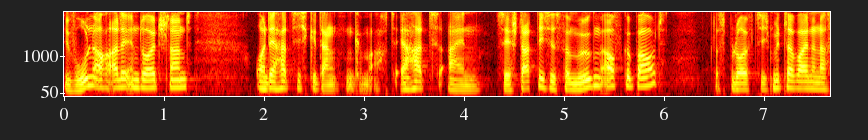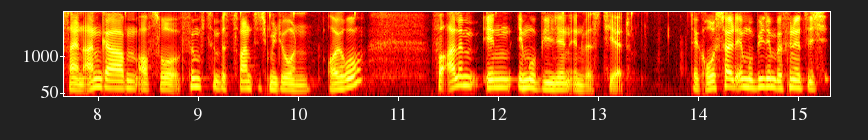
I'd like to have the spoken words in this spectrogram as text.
Sie wohnen auch alle in Deutschland. Und er hat sich Gedanken gemacht. Er hat ein sehr stattliches Vermögen aufgebaut. Das beläuft sich mittlerweile nach seinen Angaben auf so 15 bis 20 Millionen Euro. Vor allem in Immobilien investiert. Der Großteil der Immobilien befindet sich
